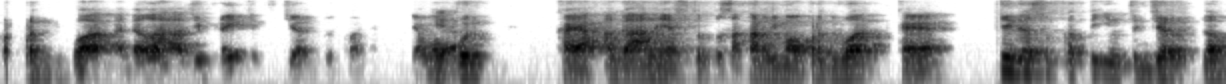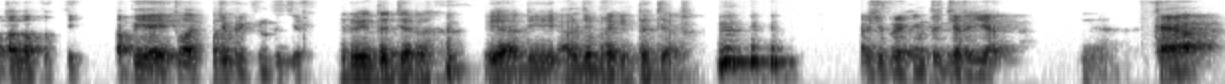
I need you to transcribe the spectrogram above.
per 2 adalah algebraic integer. Ya, walaupun kayak agak aneh ya, 1 plus akar 5 per 2 kayak tidak seperti integer dalam tanda petik, tapi ya itu algebraic integer. Itu integer, ya di algebraic integer. algebraic integer ya. Ya. Kayak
